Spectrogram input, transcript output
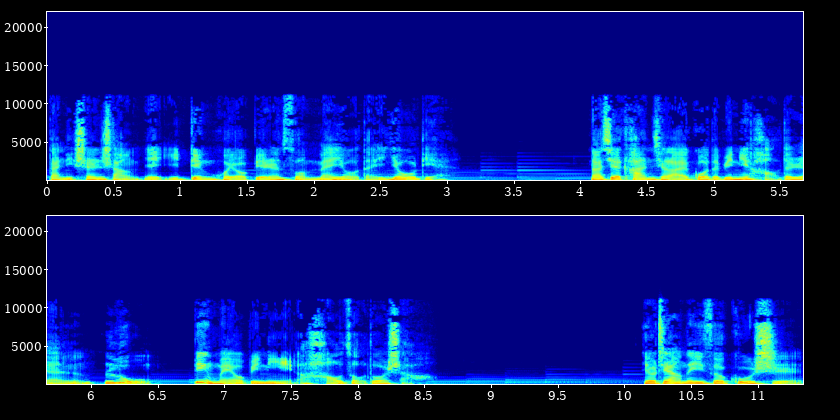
但你身上也一定会有别人所没有的优点。那些看起来过得比你好的人，路并没有比你好走多少。有这样的一则故事：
